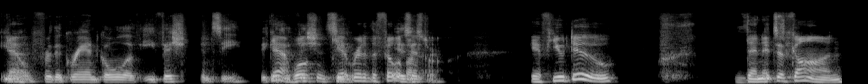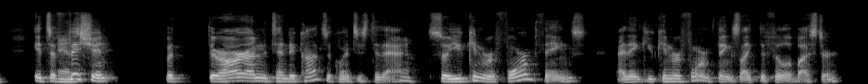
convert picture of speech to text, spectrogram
you Yeah. know for the grand goal of efficiency because yeah well efficiency get rid of the filibuster if you do then It's it's a- gone it's And- efficient, but there are unintended consequences to that. Yeah. So you can reform things. I think you can reform things like the filibuster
